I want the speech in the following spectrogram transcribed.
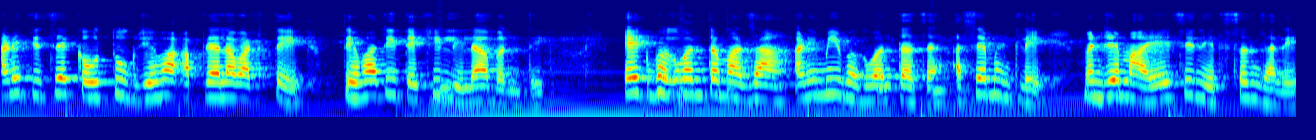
आणि तिचे कौतुक जेव्हा आपल्याला वाटते तेव्हा ती देखील लीला बनते. एक भगवंत माझा आणि मी भगवंताचा असे म्हटले. म्हणजे मायेचे निरसन झाले.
